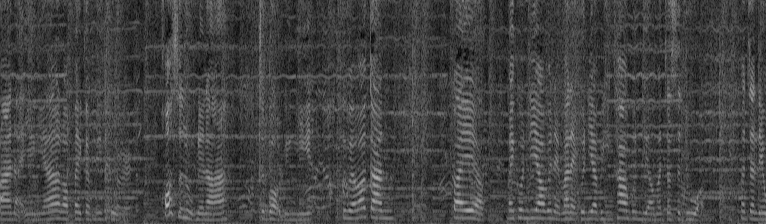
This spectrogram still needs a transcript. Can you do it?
มาไหนอย่างเงี้ยเราไปกับในกลุ่มโคตรสนุกเลยนะ จะบอกอย่างนี้ถึงแม้ว่าการไปแบบไปคนเดียวไปไหนมาไหนคนเดียวไปกินข้าวคนเดียว มันจะสะดวก มันจะเร็ว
